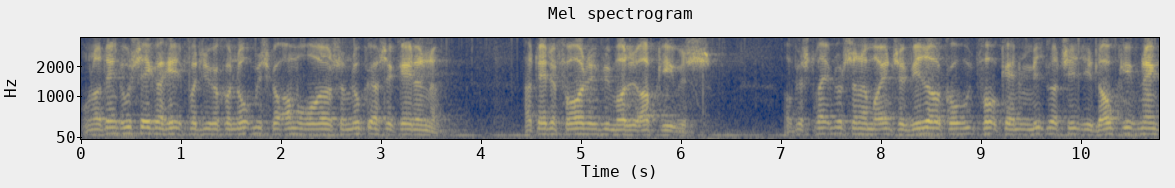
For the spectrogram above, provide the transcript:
Under den usikkerhed på de økonomiske områder, som nu gør sig gældende, har dette forløb måttet opgives, og bestræbelserne må indtil videre gå ud på gennem midlertidig lovgivning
